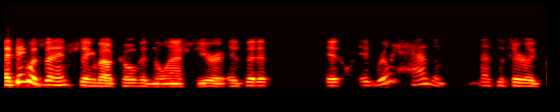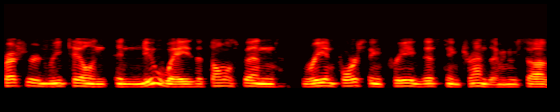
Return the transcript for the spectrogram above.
I think what's been interesting about COVID in the last year is that it it it really hasn't necessarily pressured retail in, in new ways. It's almost been reinforcing pre-existing trends. I mean, we saw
